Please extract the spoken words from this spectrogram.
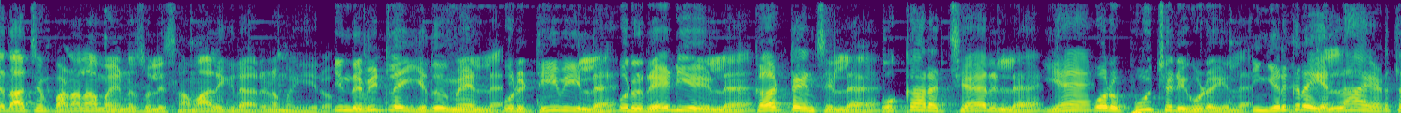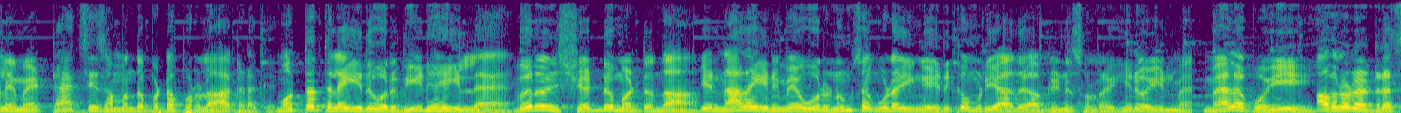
ஏதாச்சும் பண்ணலாம்? என்ன சொல்லி சமாளிக்கிறாரு நம்ம ஹீரோ இந்த வீட்டுல எதுவுமே இல்ல. ஒரு டிவி இல்ல ஒரு ரேடியோ இல்ல கர்டைன்ஸ் இல்ல உட்கார சேர் இல்ல ஏன்? ஒரு பூச்செடி கூட இல்ல. இங்க இருக்கிற எல்லா இடத்துலயுமே டாக்ஸி சம்பந்தப்பட்ட பொருளா கிடக்கு. மொத்தத்துல இது ஒரு வீடே இல்ல. வெறும் ஷெட் மட்டும்தான். என்னால இனிமே ஒரு நிமிஷம் கூட இங்க இருக்க முடியாது அப்படின்னு சொல்ற ஹீரோயின் மேல போய் அவளோட Dress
